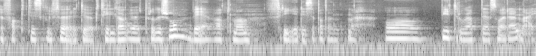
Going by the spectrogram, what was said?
det faktisk vil føre til økt tilgang og økt produksjon ved at man frier disse patentene. Og vi tror at det svaret er nei.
